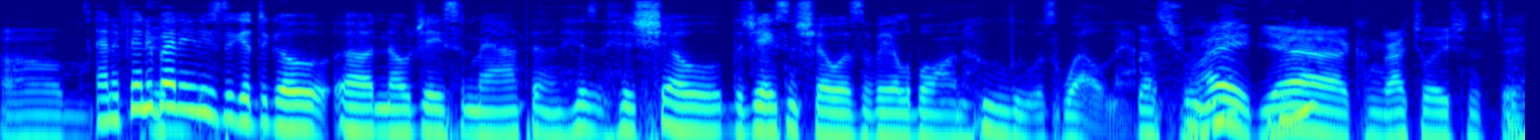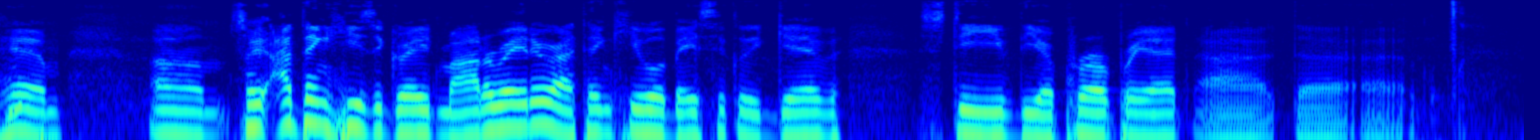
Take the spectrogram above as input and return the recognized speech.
Um, And if anybody needs to get to go uh, know Jason Matheson his his show, the Jason Show is available on Hulu as well now. That's Mhm. right. Mhm. Yeah. Congratulations to him. Um, so I think he's a great moderator. I think he will basically give Steve the appropriate uh, the uh,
